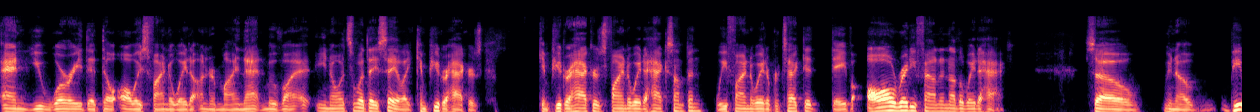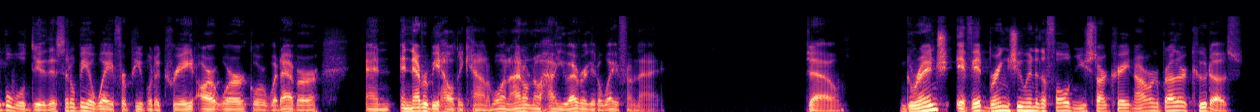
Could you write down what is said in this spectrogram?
And you worry that they'll always find a way to undermine that and move on. You know, it's what they say like computer hackers. Computer hackers find a way to hack something. We find a way to protect it. They've already found another way to hack. So, you know, people will do this. It'll be a way for people to create artwork or whatever. and and never be held accountable. And I don't know how you ever get away from that. So, Grinch, if it brings you into the fold and you start creating artwork, brother, kudos.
